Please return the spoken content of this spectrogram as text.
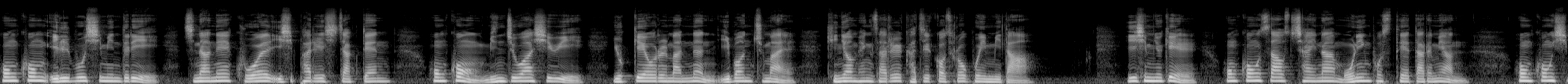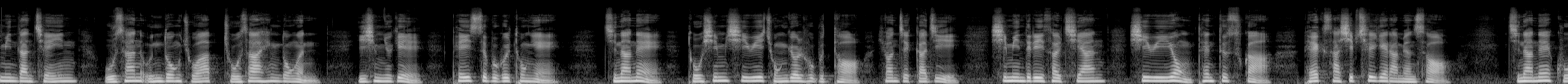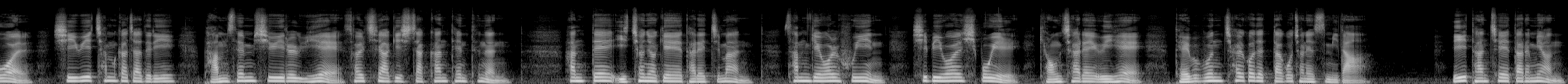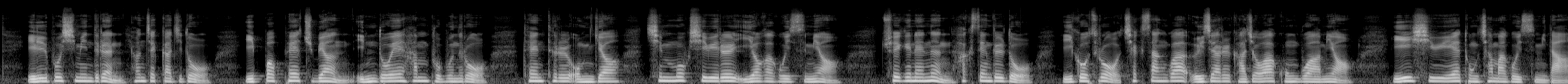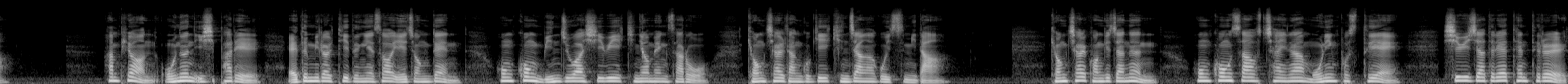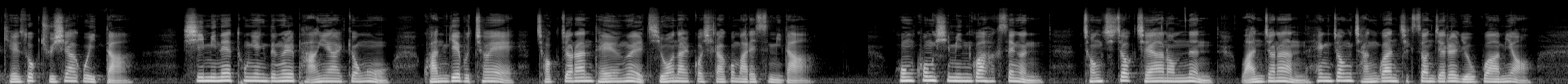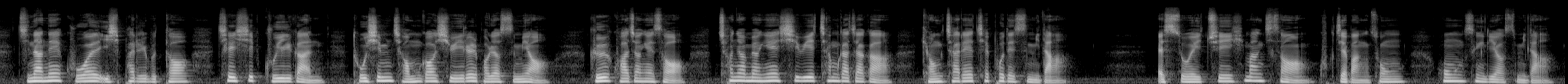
홍콩 일부 시민들이 지난해 9월 28일 시작된 홍콩 민주화 시위 6개월을 맞는 이번 주말 기념 행사를 가질 것으로 보입니다. 26일 홍콩 사우스 차이나 모닝포스트에 따르면 홍콩 시민단체인 우산운동조합 조사 행동은 26일 페이스북을 통해 지난해 도심 시위 종결 후부터 현재까지 시민들이 설치한 시위용 텐트 수가 147개라면서 지난해 9월 시위 참가자들이 밤샘 시위를 위해 설치하기 시작한 텐트는 한때 2천여 개에 달했지만 3개월 후인 12월 15일 경찰에 의해 대부분 철거됐다고 전했습니다. 이 단체에 따르면 일부 시민들은 현재까지도 입법회 주변 인도의 한 부분으로 텐트를 옮겨 침묵 시위를 이어가고 있으며 최근에는 학생들도 이곳으로 책상과 의자를 가져와 공부하며 이 시위에 동참하고 있습니다. 한편 오는 28일 에드미럴티 등에서 예정된 홍콩 민주화 시위 기념 행사로 경찰 당국이 긴장하고 있습니다. 경찰 관계자는 홍콩 사우스 차이나 모닝포스트에 시위자들의 텐트를 계속 주시하고 있다. 시민의 통행 등을 방해할 경우 관계 부처에 적절한 대응을 지원할 것이라고 말했습니다. 홍콩 시민과 학생은 정치적 제한 없는 완전한 행정장관 직선제를 요구하며 지난해 9월 28일부터 79일간 도심 점거 시위를 벌였으며 그 과정에서 천여 명의 시위 참가자가 경찰에 체포됐습니다. SOH 희망지성 국제방송 홍승일이었습니다.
